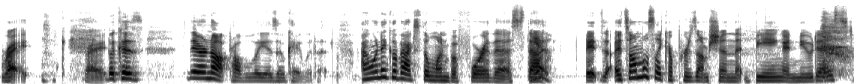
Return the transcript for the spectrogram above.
Right. Right. because they're not probably as okay with it. I want to go back to the one before this. That it's it's almost like a presumption that being a nudist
